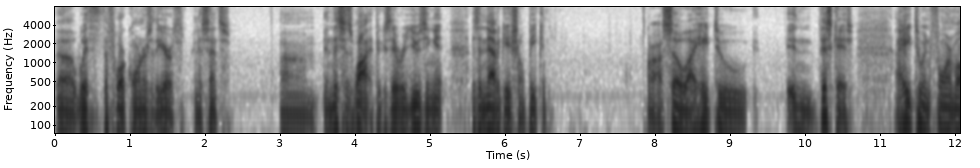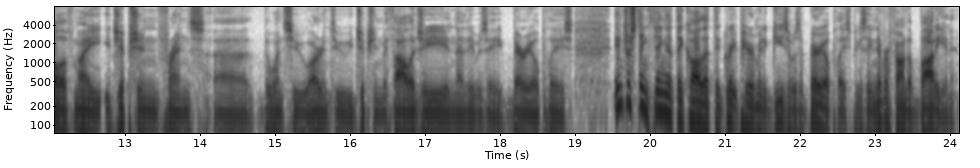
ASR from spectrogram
uh, with the four corners of the Earth in a sense. Um, and this is why, because they were using it as a navigational beacon. Uh, so I hate to, in this case, I hate to inform all of my Egyptian friends, uh, the ones who are into Egyptian mythology, and that it was a burial place. Interesting thing that they call that the Great Pyramid of Giza was a burial place because they never found a body in it.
